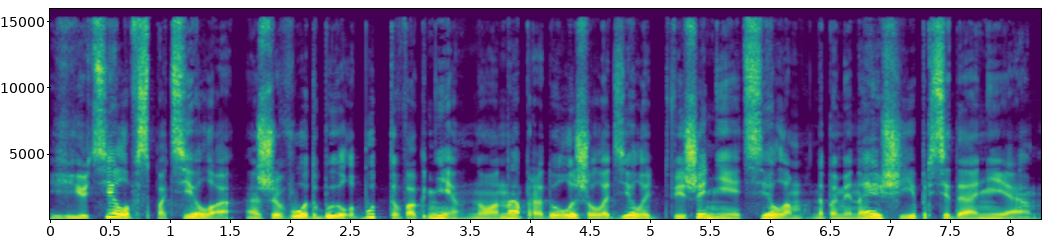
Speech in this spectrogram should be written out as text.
Ее тело вспотело, а живот был будто в огне, но она продолжила делать движения телом, напоминающие приседания.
